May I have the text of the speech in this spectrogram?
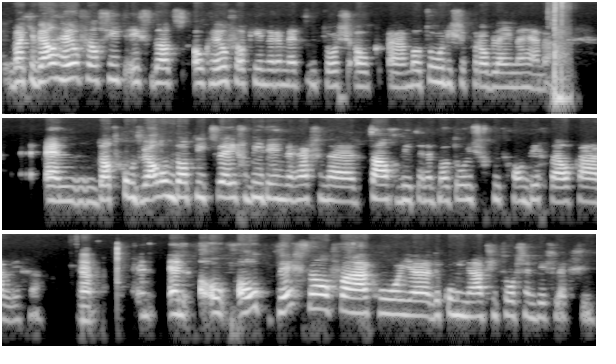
wat je wel heel veel ziet, is dat ook heel veel kinderen met een TOS ook motorische problemen hebben. En dat komt wel omdat die twee gebieden in de hersenen, het taalgebied en het motorische gebied, gewoon dicht bij elkaar liggen. Ja. En, en ook, ook best wel vaak hoor je de combinatie TOS en dyslexie.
